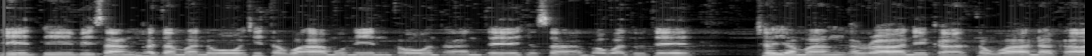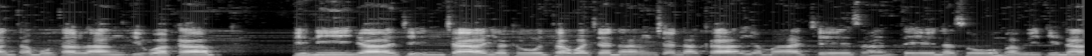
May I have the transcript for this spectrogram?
อิติปิสังกตมโนชิตวามุนินโทนตันเตชะสาภวตุเตชยมังคารานิกาตวานาคานธมุตลังอิวะคาบ ปินิยาจินจายทูตวจนังชนกายมาเจสันเตนะโสมวิธินา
